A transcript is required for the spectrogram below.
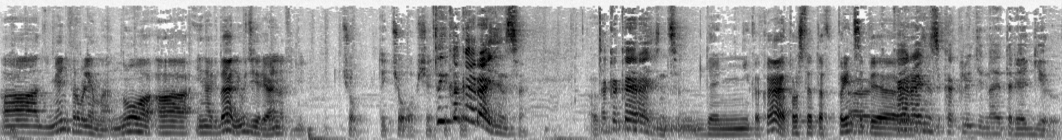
А, для меня не проблема. Но а, иногда люди реально такие, чё, ты чё вообще? Ты Ты какая разница? А какая разница? Да никакая, просто это в принципе... А Какая разница, как люди на это реагируют?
